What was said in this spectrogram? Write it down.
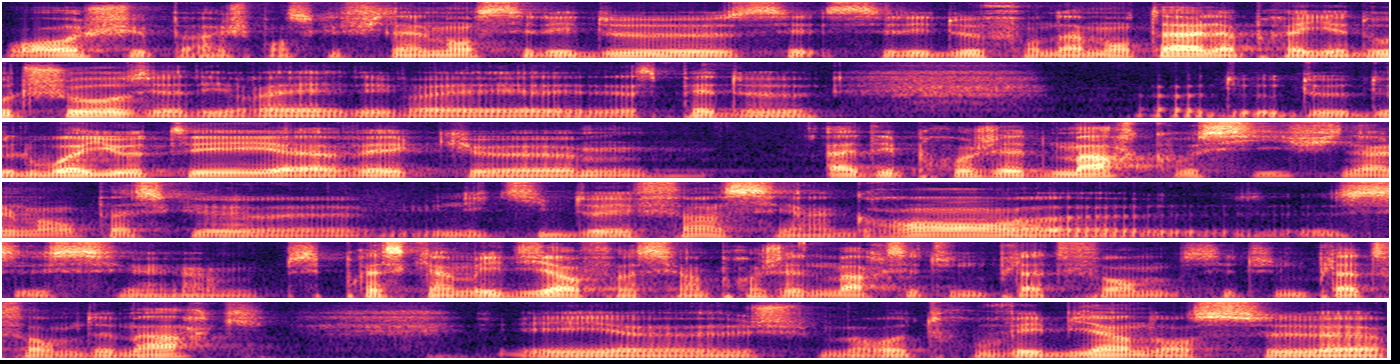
Oh, je sais pas. Je pense que finalement c'est les deux, c'est les deux fondamentales. Après, il y a d'autres choses. Il y a des vrais, des vrais aspects de de, de, de loyauté avec à des projets de marque aussi finalement parce que euh, une équipe de F1 c'est un grand euh, c'est presque un média. Enfin c'est un projet de marque c'est une plateforme c'est une plateforme de marque. Et euh, je me retrouvais bien dans ce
